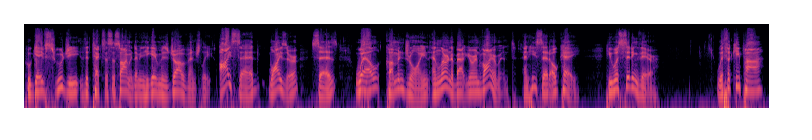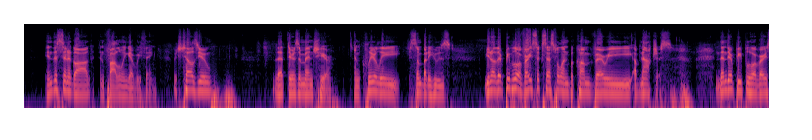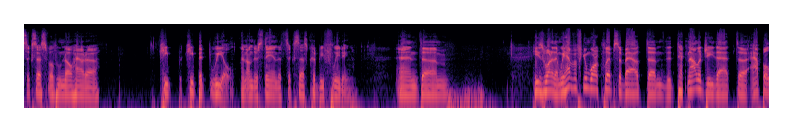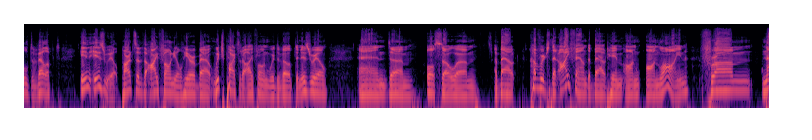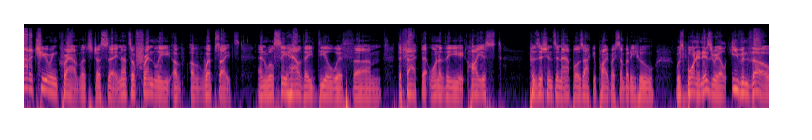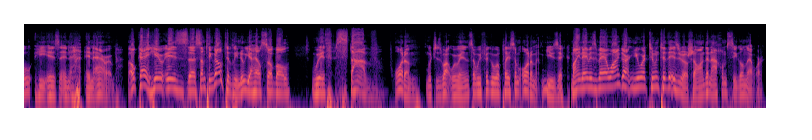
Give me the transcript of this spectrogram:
who gave Srouji the Texas assignment. I mean, he gave him his job eventually. I said, Weiser says, well, come and join and learn about your environment. And he said, okay. He was sitting there with a kippah in the synagogue and following everything, which tells you that there's a mensch here. And clearly, somebody who's, you know, there are people who are very successful and become very obnoxious. And then there are people who are very successful who know how to keep keep it real and understand that success could be fleeting. And um, he's one of them. We have a few more clips about um, the technology that uh, Apple developed in Israel. Parts of the iPhone, you'll hear about which parts of the iPhone were developed in Israel, and um, also um, about coverage that I found about him on online from not a cheering crowd, let's just say, not so friendly of, of websites. And we'll see how they deal with um, the fact that one of the highest positions in Apple is occupied by somebody who was born in Israel, even though he is an, an Arab. Okay, here is uh, something relatively new Yaheli Sobol with Stav. Autumn, which is what we're in, so we figure we'll play some autumn music. My name is Meir Weingarten. You are tuned to the Israel Show on the Nachum Segal Network.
